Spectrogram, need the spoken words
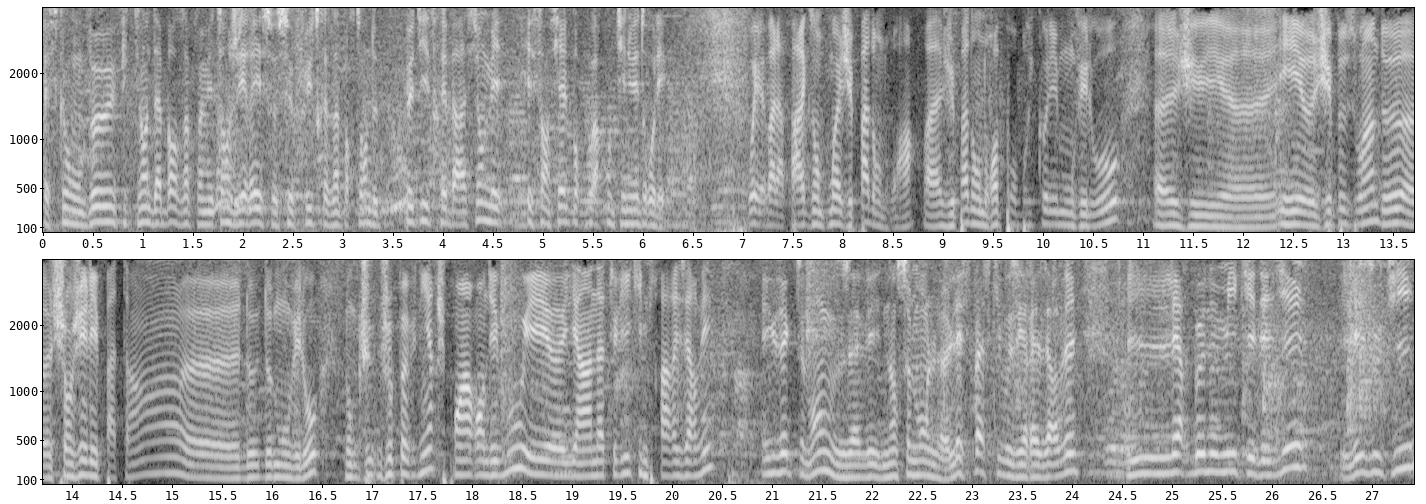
parce qu'on veut effectivement d'abord dans un premier temps gérer ce, ce flux très important de petites réparations, mais essentielles pour pouvoir continuer de rouler. Oui, voilà. Par exemple, moi, j'ai pas d'endroit. j'ai pas d'endroit pour bricoler mon vélo. Euh, euh, et euh, j'ai besoin de changer les patins de, mon vélo. Donc, je, peux venir. Je prends un rendez-vous et il y a un atelier qui me sera réservé. Exactement. Vous avez non seulement l'espace qui vous est réservé, l'ergonomie qui est dédiée, les outils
